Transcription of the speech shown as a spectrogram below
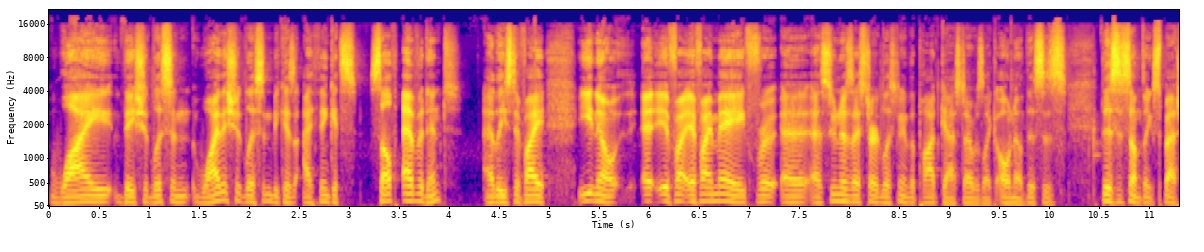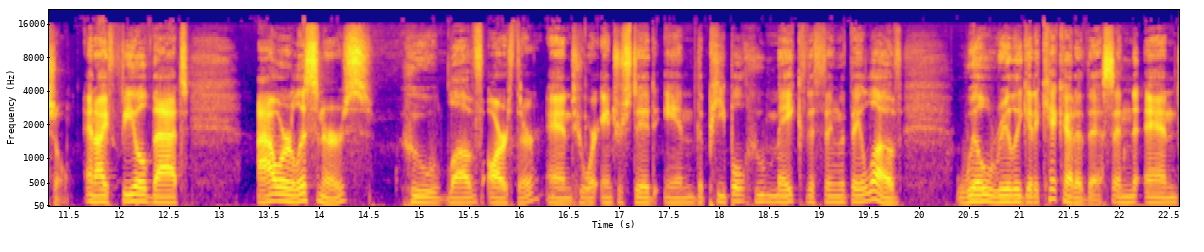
why they should listen why they should listen because I think it's self-evident. At least if I you know if I if I may for uh, as soon as I started listening to the podcast I was like oh no this is this is something special. And I feel that our listeners who love Arthur and who are interested in the people who make the thing that they love will really get a kick out of this. And and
